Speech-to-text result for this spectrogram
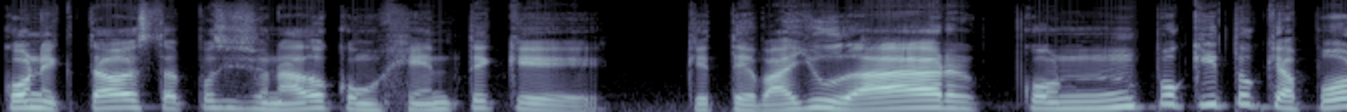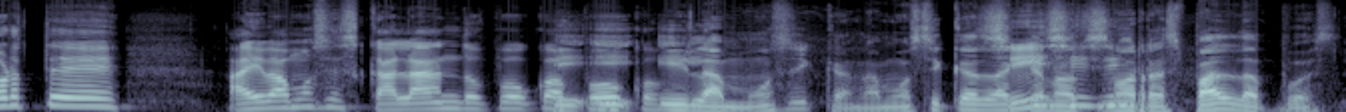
conectado, estar posicionado con gente que, que te va a ayudar, con un poquito que aporte, ahí vamos escalando poco a y, poco. y la música, la música es la Sí, que sí, nos, sí. nos respalda, pues.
